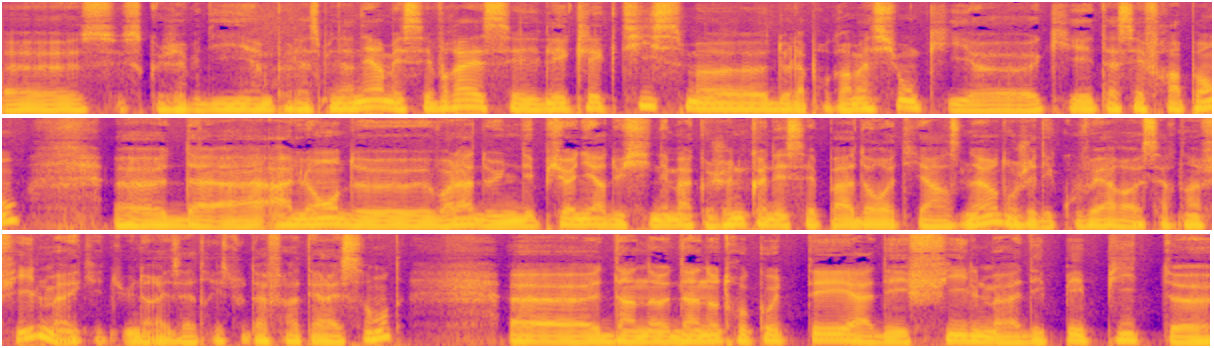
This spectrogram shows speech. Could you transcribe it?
euh, c'est ce que j'avais dit un peu la semaine dernière, mais c'est vrai, c'est l'éclectisme de la programmation qui euh, qui est assez frappant, euh, allant de voilà d'une des pionnières du cinéma que je ne connaissais pas, Dorothy Arzner, dont j'ai découvert euh, certains films, et qui est une réalisatrice tout à fait intéressante. Euh, D'un d'un autre côté, à des films, à des pépites euh,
